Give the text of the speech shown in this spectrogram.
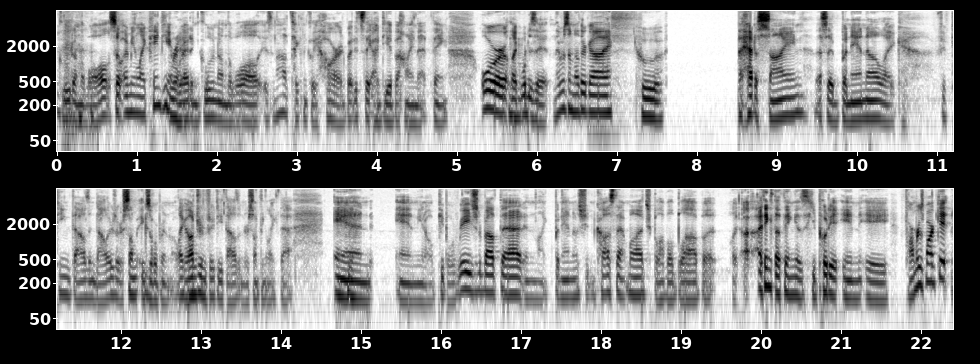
glue it on the wall. So I mean, like painting it Right. red and gluing on the wall is not technically hard, but it's the idea behind that thing. Or like, what mm-hmm. is it? There was another guy who had a sign that said banana like fifteen thousand dollars or some exorbitant, like one hundred fifty thousand or something like that, and and you know people raged about that and like bananas shouldn't cost that much, blah blah blah. But like I think the thing is he put it in a farmer's market,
